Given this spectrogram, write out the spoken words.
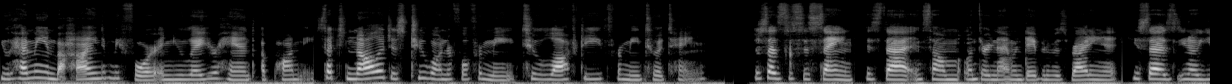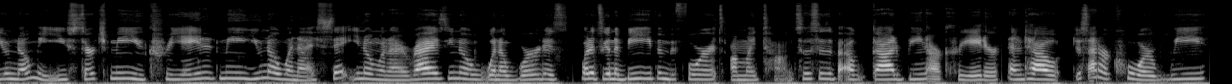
You hem me in behind and before, and you lay your hand upon me. Such knowledge is too wonderful for me, too lofty for me to attain. Just as this is saying, is that in Psalm 139, when David was writing it, he says, You know, you know me, you search me, you created me, you know when I sit, you know when I rise, you know when a word is what it's going to be even before it's on my tongue. So this is about God being our creator and how, just at our core, we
